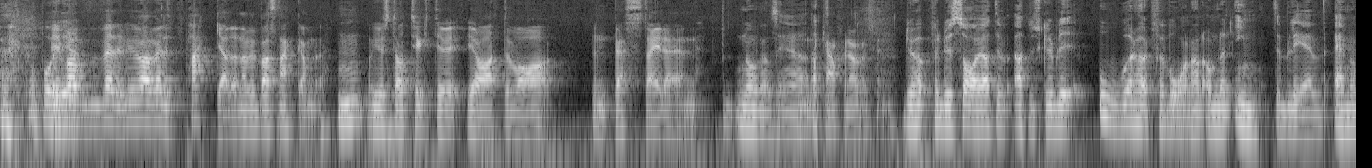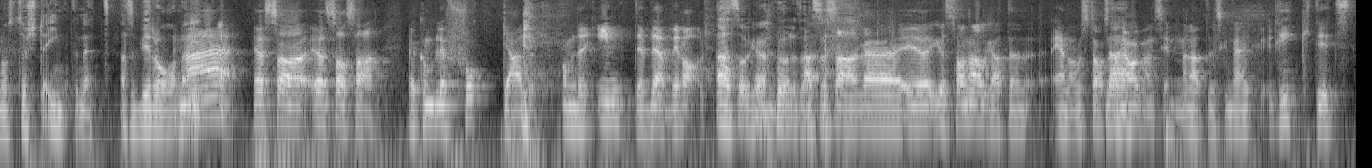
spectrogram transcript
kom på Vi det. var, väldigt, vi var väldigt packade när vi började snacka om det. Mm. Och just då tyckte jag att det var den bästa idén Någonsin ja. Att, kanske någonsin. du, för du sa ju att, det, att du skulle bli oerhört förvånad om den inte blev en av de största internet, alltså virala. Nej, jag sa, jag sa så här. Jag kommer bli chockad om den inte blir viral. Alltså så här. Alltså så här, eh, jag, jag sa nog aldrig att den är en av de största Nej. någonsin. Men att den skulle bli en riktigt,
